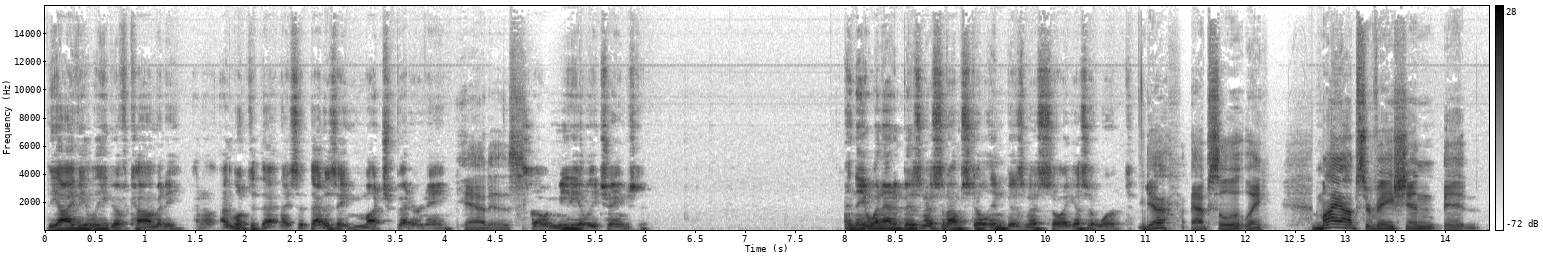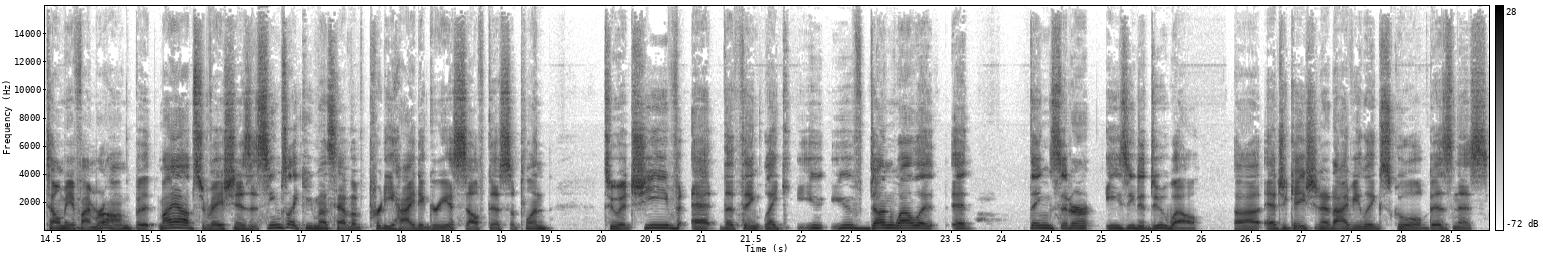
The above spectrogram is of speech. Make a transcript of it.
the Ivy League of Comedy. And I, I looked at that and I said, that is a much better name. Yeah, it is. So immediately changed it. And they went out of business, and I'm still in business, so I guess it worked. Yeah, absolutely. My observation, uh, tell me if I'm wrong, but my observation is it seems like you must have a pretty high degree of self discipline to achieve at the thing. Like you, you've done well at, at things that aren't easy to do well. Uh, education at Ivy League school, business,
